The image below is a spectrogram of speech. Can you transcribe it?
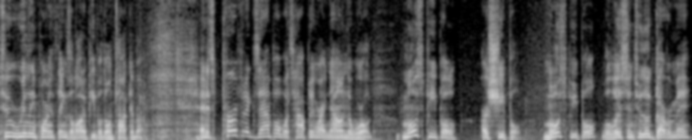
Two really important things a lot of people don't talk about. And it's perfect example of what's happening right now in the world. Most people are sheeple. Most people will listen to the government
